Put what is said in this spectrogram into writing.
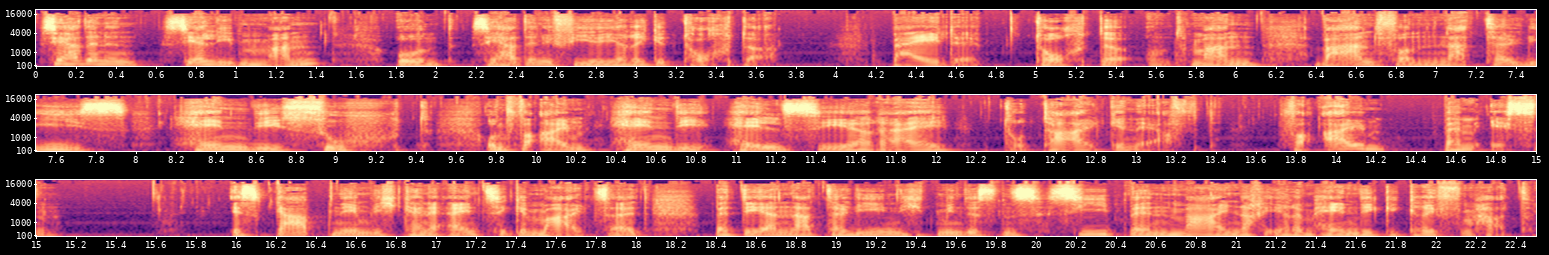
Sie hat einen sehr lieben Mann und sie hat eine vierjährige Tochter. Beide Tochter und Mann waren von Nathalies Handysucht und vor allem Handy-Hellseherei total genervt. Vor allem beim Essen. Es gab nämlich keine einzige Mahlzeit, bei der Nathalie nicht mindestens siebenmal nach ihrem Handy gegriffen hat.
